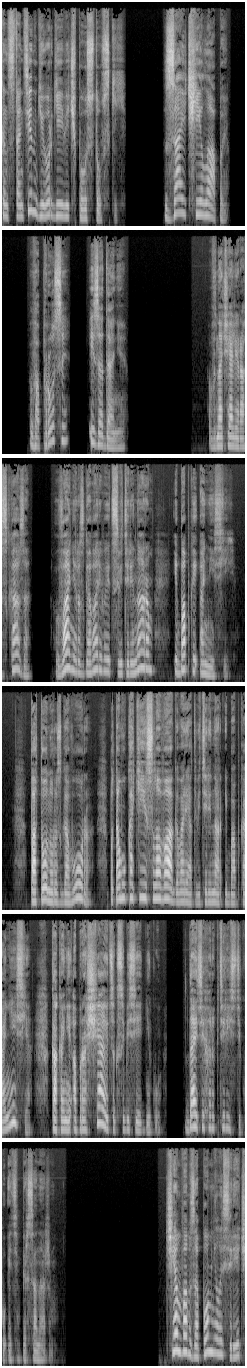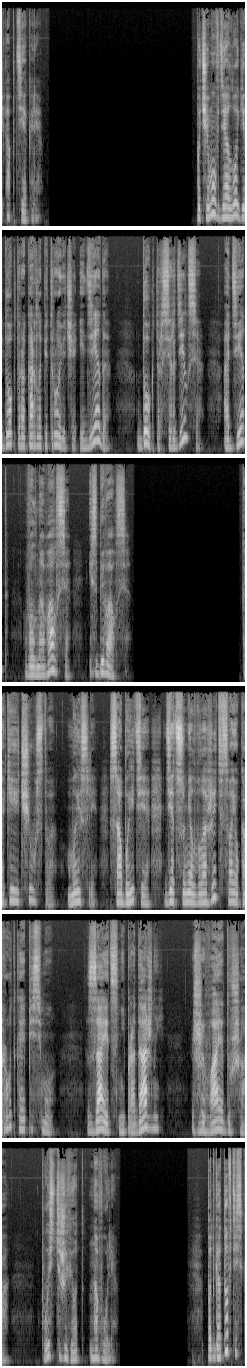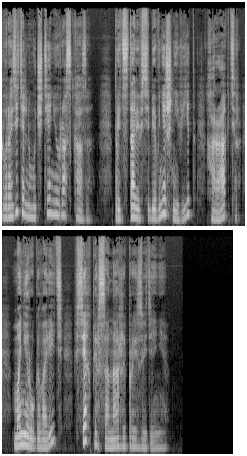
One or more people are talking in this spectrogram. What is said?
Константин Георгиевич Паустовский. Зайчьи лапы. Вопросы и задания. В начале рассказа Ваня разговаривает с ветеринаром и бабкой Анисьей. По тону разговора, по тому, какие слова говорят ветеринар и бабка Анисья, как они обращаются к собеседнику, дайте характеристику этим персонажам. Чем вам запомнилась речь аптекаря? Почему в диалоге доктора Карла Петровича и деда доктор сердился, а дед волновался и сбивался? Какие чувства, мысли, события дед сумел вложить в свое короткое письмо? Заяц непродажный, живая душа, пусть живет на воле. Подготовьтесь к выразительному чтению рассказа, представив себе внешний вид, характер, манеру говорить всех персонажей произведения.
